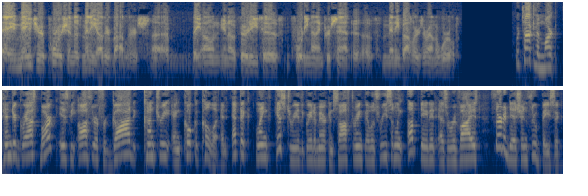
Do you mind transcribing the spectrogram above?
a major portion of many other bottlers. Uh, they own, you know, 30 to 49 percent of many bottlers around the world. We're talking to Mark Pendergrast. Mark is the author of For God, Country, and Coca-Cola, an epic-length history of the great American soft drink that was recently updated as a revised third edition through Basic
